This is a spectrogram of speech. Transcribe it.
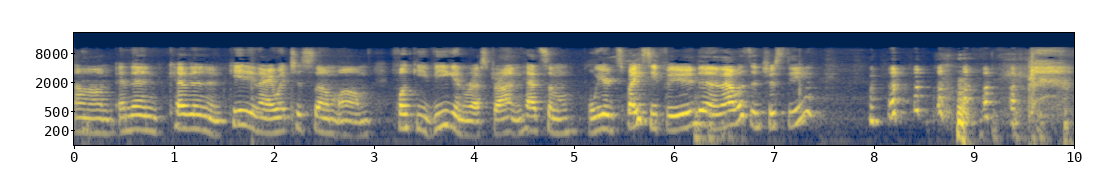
Um, and then Kevin and Katie and I went to some um, funky vegan restaurant and had some weird spicy food, and that was interesting.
